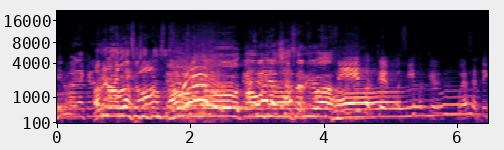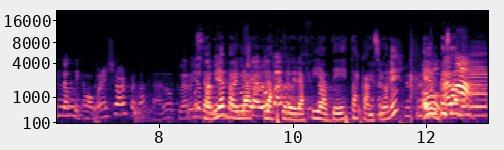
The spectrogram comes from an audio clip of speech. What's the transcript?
Ay, hermana, que no Arriba los brazos, entonces. Ah, ¡Vámonos! ¡Vámonos! ¡Arriba! Sí, porque, sí, porque voy a hacer TikTok y dije, me voy a poner short, ¿verdad? Claro, claro. Yo ¿Sabría también traigo bailar las coreografías de estas canciones? Vamos. Empezamos.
